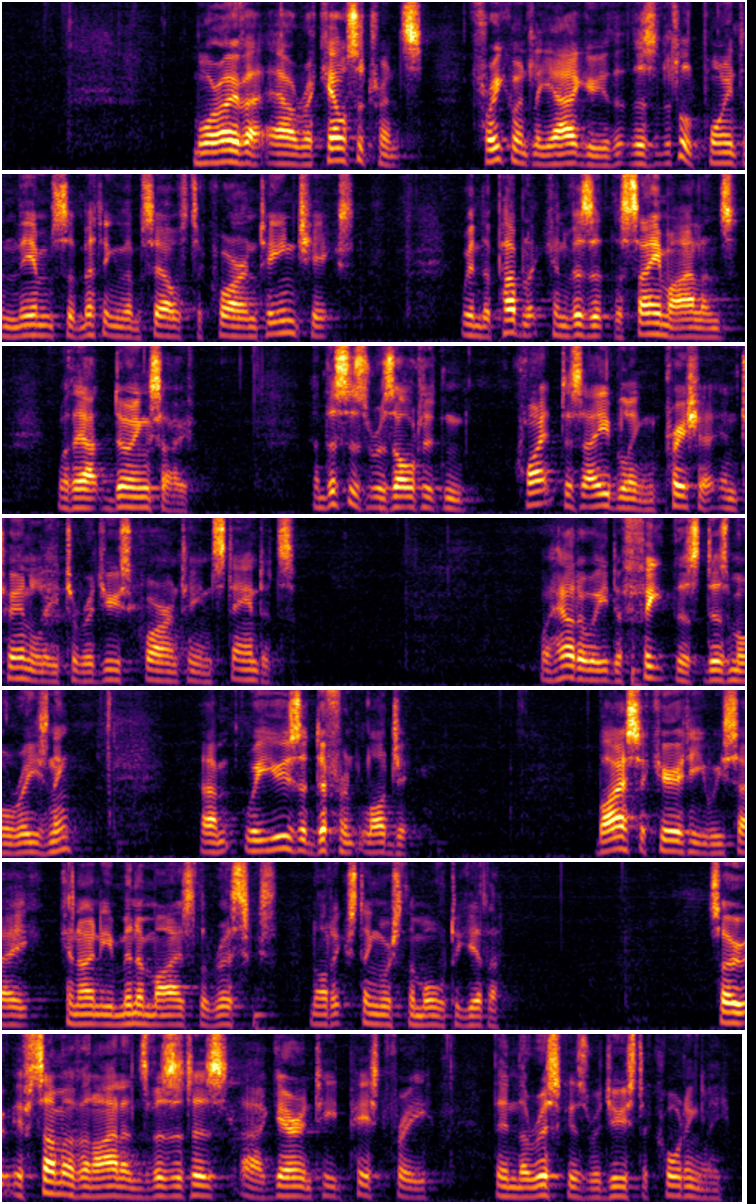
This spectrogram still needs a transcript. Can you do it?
Moreover, our recalcitrants frequently argue that there's little point in them submitting themselves to quarantine checks when the public can visit the same islands without doing so. And this has resulted in quite disabling pressure internally to reduce quarantine standards. Well, how do we defeat this dismal reasoning? Um, we use a different logic. Biosecurity, we say, can only minimise the risks, not extinguish them altogether. So if some of an island's visitors are guaranteed pest-free, then the risk is reduced accordingly.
